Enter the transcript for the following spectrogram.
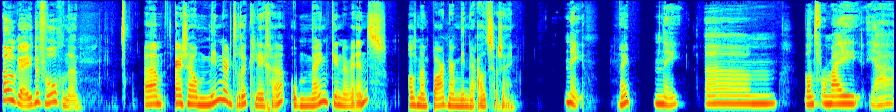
Oké, de volgende. Ehm, er zou minder druk liggen op mijn kinderwens als mijn partner minder oud zou zijn. Nee. Nee? Nee. Ehm, want voor mij, ja,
